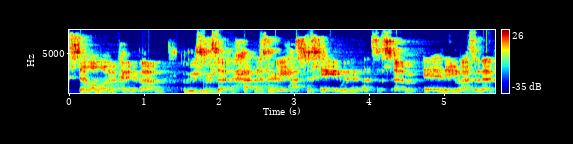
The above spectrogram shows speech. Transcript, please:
still a lot of kind of um, resource that necessarily has to stay within that system in the U.S. And then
